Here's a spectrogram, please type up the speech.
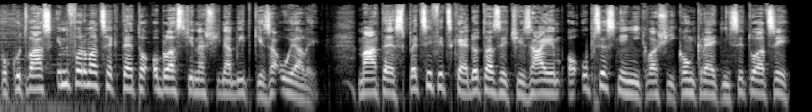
Pokud vás informace k této oblasti naší nabídky zaujaly, máte specifické dotazy či zájem o upřesnění k vaší konkrétní situaci,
